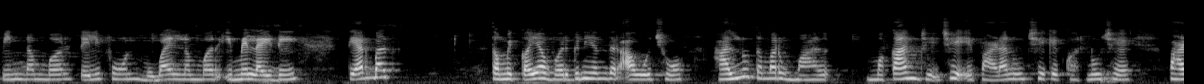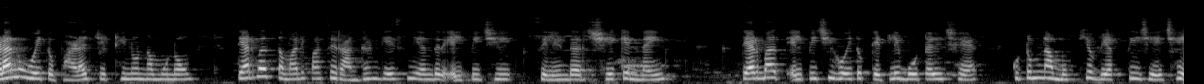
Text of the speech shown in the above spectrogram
pin number, telephone, mobile number, email ID ત્યારબાદ તમે કયા વર્ગની અંદર આવો છો? હાલનું તમારું માલ મકાન જે છે એ ભાડાનું છે કે ઘરનું છે? ભાડાનું હોય તો ભાડા ચિઠ્ઠીનો નમૂનો. ત્યારબાદ તમારી પાસે રાંધણ ગેસની અંદર એલપીજી સિલિન્ડર છે કે નહીં? ત્યારબાદ એલપીજી હોય તો કેટલી બોટલ છે? કુટુંબના મુખ્ય વ્યક્તિ જે છે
